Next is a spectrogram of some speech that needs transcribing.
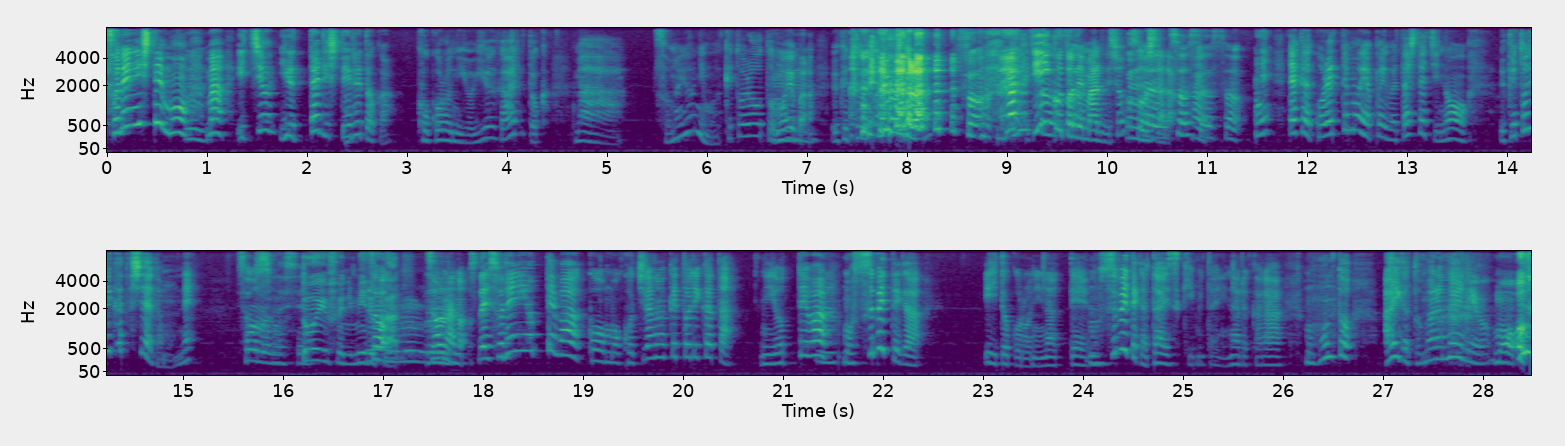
それにしても、うん。まあ一応ゆったりしてるとか心に余裕があるとかまあそのようにも受け取ろうと思えば受け取れるから、そう。まあいいことでもあるでしょ、うんそうしたら、そうそうそう、ね、だからこれってもうやっぱり私たちの受け取り方次第だもんね。そうなんですよ。どういうふうに見るか。うん。そうなの。でそれによってはこうもうこちらの受け取り方によっては、うん。もう全てがいいところになって、うん。もう全てが大好きみたいになるからもう本当愛が止まらないのよもう。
